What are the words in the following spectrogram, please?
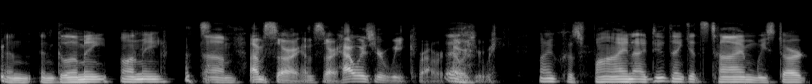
and and gloomy on me. Um, I'm sorry. I'm sorry. How was your week, Robert? How was your week? Week was fine. I do think it's time we start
